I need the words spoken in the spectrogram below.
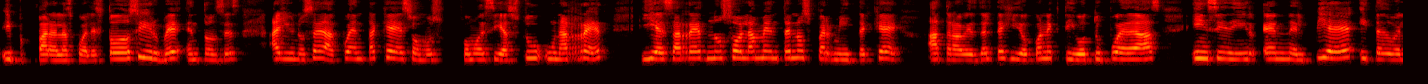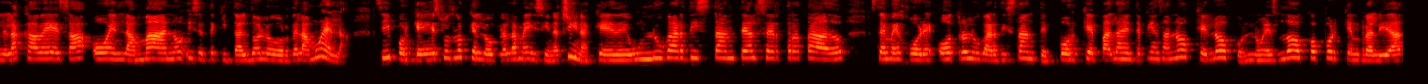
y para las cuales todo sirve, entonces ahí uno se da cuenta que somos, como decías tú, una red y esa red no solamente nos permite que a través del tejido conectivo tú puedas incidir en el pie y te duele la cabeza o en la mano y se te quita el dolor de la muela, ¿sí? Porque eso es lo que logra la medicina china, que de un lugar distante al ser tratado se mejore otro lugar distante. Porque la gente piensa, no, qué loco, no es loco porque en realidad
